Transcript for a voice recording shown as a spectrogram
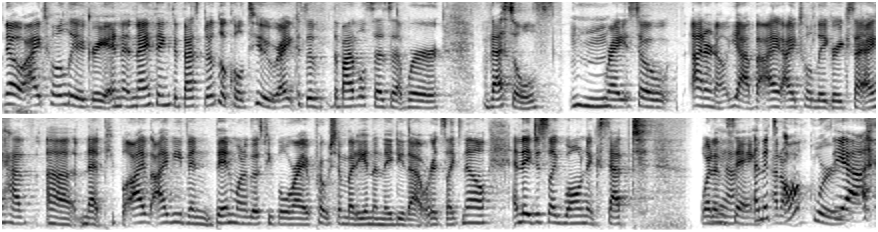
No, I totally agree. And and I think that that's biblical too, right? Because the Bible says that we're vessels, right? So I don't know. Yeah, but I, I totally agree because I, I have uh, met people. I've, I've even been one of those people where I approach somebody and then they do that where it's like, no, and they just like won't accept what I'm saying. And it's awkward. Yeah.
